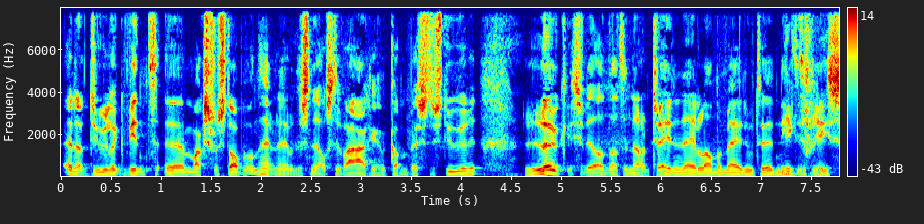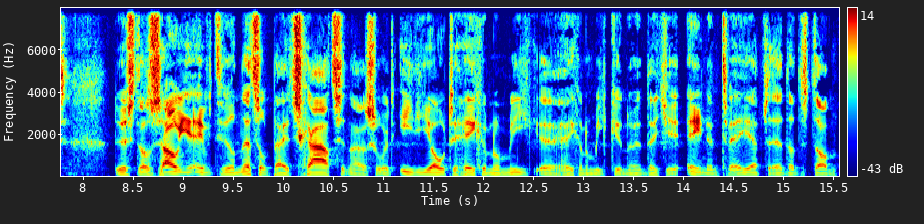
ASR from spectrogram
En natuurlijk wint eh, Max Verstappen, want hij heeft de snelste wagen en kan het beste sturen. Leuk is wel dat er nou een tweede Nederlander meedoet, hè? Nick de Vries. Dus dan zou je eventueel, net zoals bij het schaatsen, naar een soort idiote hegemonie, eh, hegemonie kunnen. Dat je 1 en 2 hebt. Hè? Dat is dan.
